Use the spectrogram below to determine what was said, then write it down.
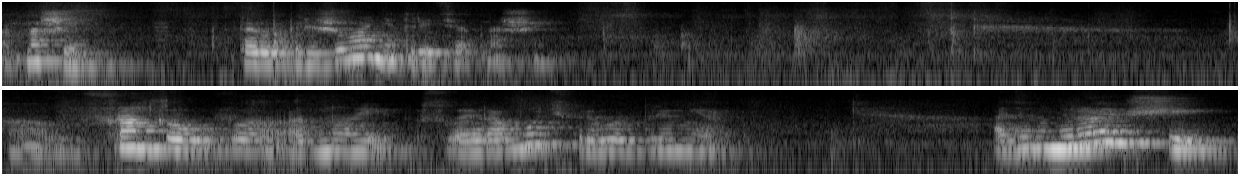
отношений. Второе переживание, третье отношение. Франкл в одной своей работе приводит пример. Один умирающий,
